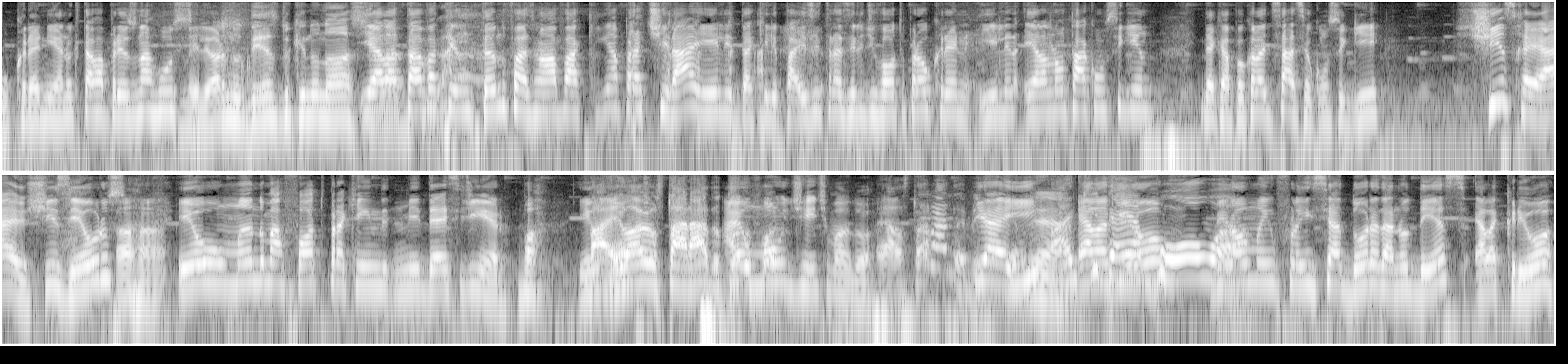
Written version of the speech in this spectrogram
ucraniano que tava preso na Rússia. Melhor nudez do que no nosso. E ela né? tava tentando fazer uma vaquinha pra tirar ele daquele país e trazer ele de volta pra Ucrânia. E, ele- e ela não tava conseguindo. Daqui a pouco ela disse: Ah, se eu conseguir X reais, X euros, Aham. eu mando uma foto pra quem me der esse dinheiro. E um Aí monte- lá os tarados Aí um fora. monte de gente mandou. É, os tarados é E aí, É. Ai, que ela ideia virou, boa. virou uma influenciadora da nudez. Ela criou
